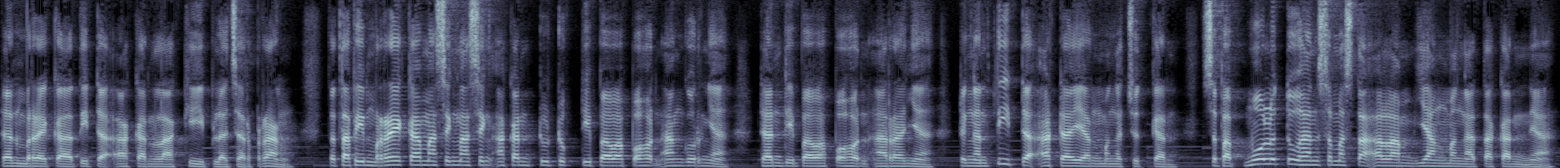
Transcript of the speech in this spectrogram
dan mereka tidak akan lagi belajar perang. Tetapi mereka masing-masing akan duduk di bawah pohon anggurnya dan di bawah pohon aranya, dengan tidak ada yang mengejutkan, sebab mulut Tuhan semesta alam yang mengatakannya.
